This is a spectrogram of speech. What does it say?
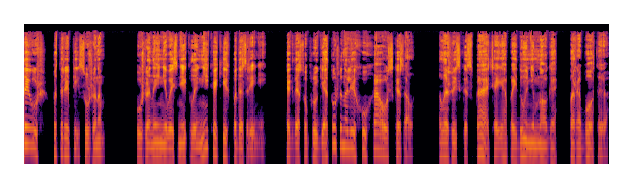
Ты уж поторопи с ужином». У жены не возникло никаких подозрений. Когда супруги отужинали, Хухао сказал, «Ложись-ка спать, а я пойду немного поработаю».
